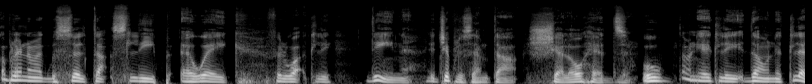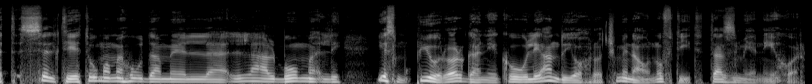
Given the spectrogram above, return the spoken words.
Komplejna mek bis-sil ta' Sleep Awake fil-waqt li din iġib li sem ta' Shallow Heads. U dawn jgħid li dawn it-tlet siltiet huma meħuda mill-album li jismu Pure Organic u li għandu joħroġ minn hawn u ftit ta' żmien ieħor.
